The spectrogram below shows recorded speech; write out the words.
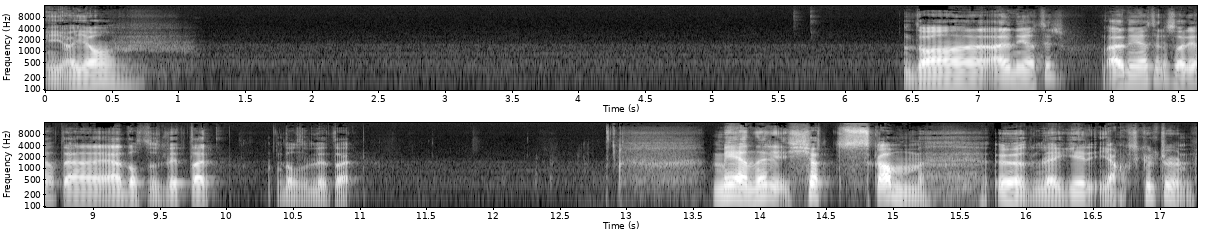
Ja, ja. Da er det nyheter. Da er det nyheter. Sorry at jeg, jeg dattet litt der. Dattet litt der. Mener kjøttskam ødelegger jaktkulturen.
